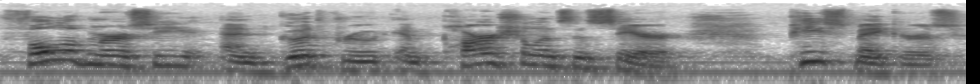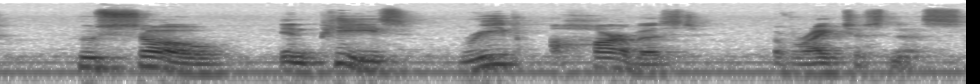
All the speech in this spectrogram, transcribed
full of mercy and good fruit, impartial and sincere, peacemakers who sow in peace reap a harvest of righteousness.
